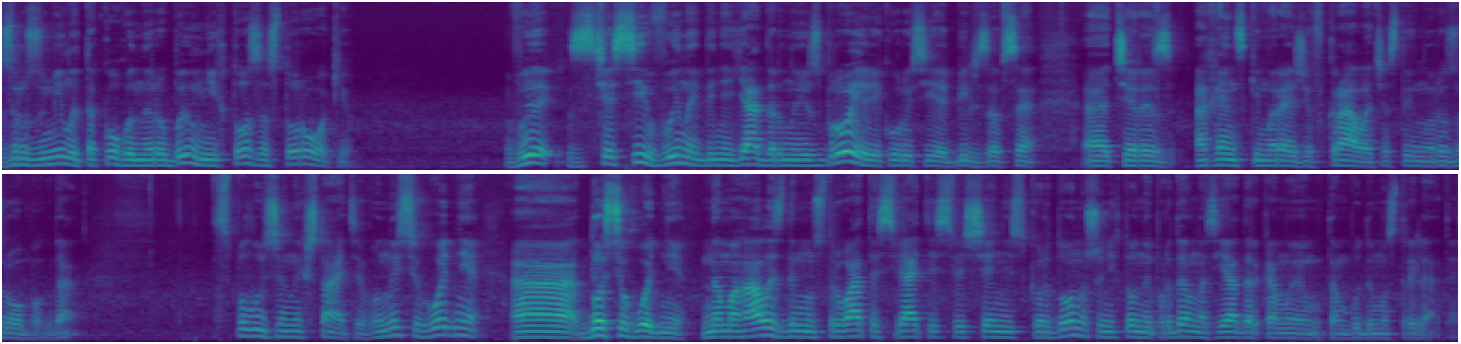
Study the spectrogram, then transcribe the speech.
зрозуміли, такого не робив ніхто за 100 років. Ви з часів винайдення ядерної зброї, яку Росія більш за все через агентські мережі вкрала частину розробок, да? Сполучених Штатів, вони сьогодні е, до сьогодні намагались демонструвати святість, священність кордону, що ніхто не пройде, в нас ядерка, ми там будемо стріляти.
